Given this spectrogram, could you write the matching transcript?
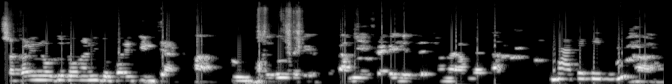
सकाळी नऊ ते दोन आणि दुपारी तीन ते आठ. हा दोन पॅकेज असतात. आम्ही एक पॅकेज घेतलं त्यामुळे आम्हाला दहा ते तीन ना हा.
